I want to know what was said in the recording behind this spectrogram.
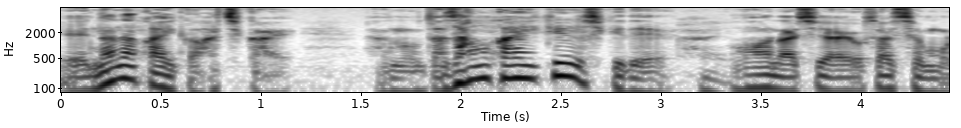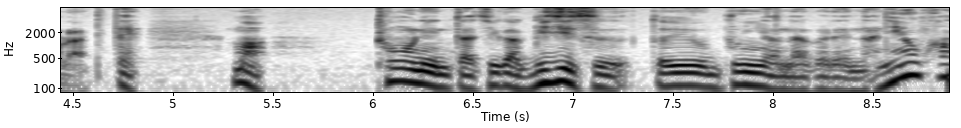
えー、7回か8回あの座談会形式でお話し合いをさせてもらって、はい、まあ当人たちが技術という分野の中で何を考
